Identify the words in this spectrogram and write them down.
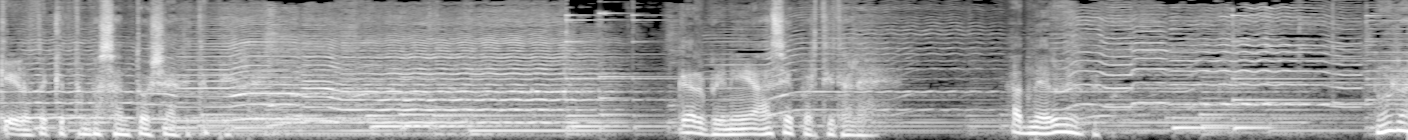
ಕೇಳೋದಕ್ಕೆ ತುಂಬ ಸಂತೋಷ ಆಗುತ್ತೆ ಗರ್ಭಿಣಿ ಆಸೆ ಪಡ್ತಿದ್ದಾಳೆ. ಅದು ನೆರವೇರ್ಬೇಕು. ನೋಡೋಣ.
